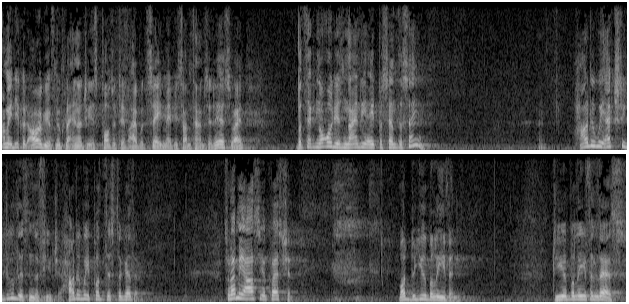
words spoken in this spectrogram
I mean, you could argue if nuclear energy is positive. I would say maybe sometimes it is, right? But technology is 98% the same. How do we actually do this in the future? How do we put this together? So let me ask you a question. What do you believe in? Do you believe in this?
